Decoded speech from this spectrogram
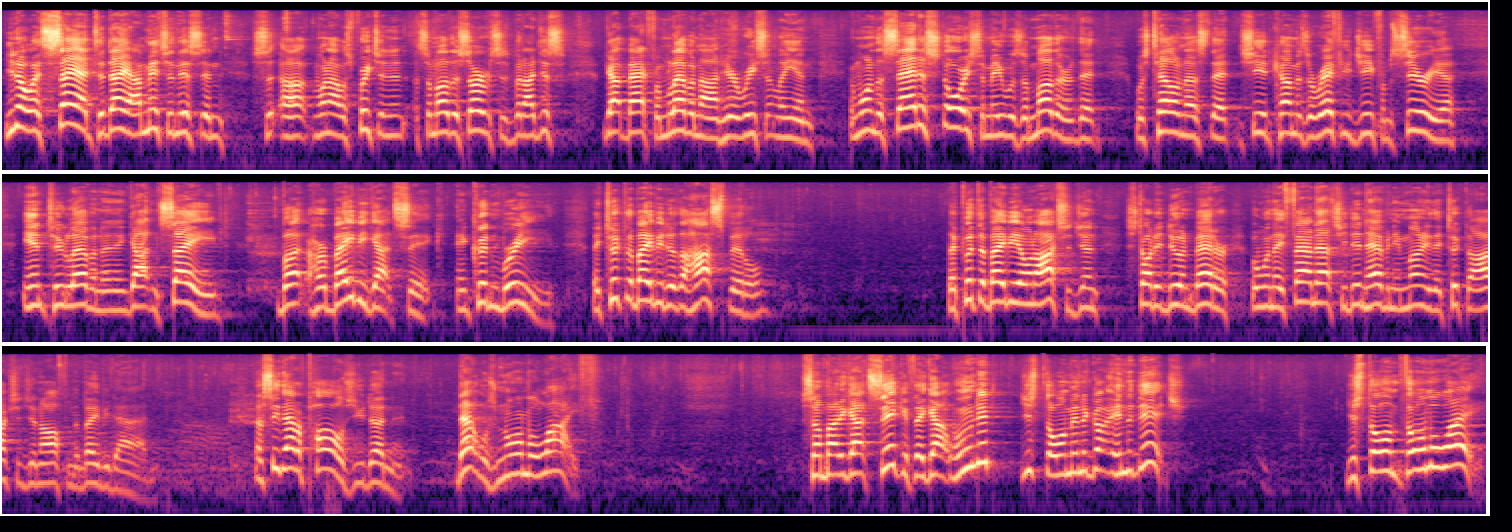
You know, it's sad today. I mentioned this in, uh, when I was preaching in some other services, but I just got back from Lebanon here recently, and, and one of the saddest stories to me was a mother that was telling us that she had come as a refugee from Syria into Lebanon and gotten saved, but her baby got sick and couldn't breathe. They took the baby to the hospital. They put the baby on oxygen, started doing better. But when they found out she didn't have any money, they took the oxygen off and the baby died. Now, see, that appalls you, doesn't it? That was normal life. Somebody got sick, if they got wounded, just throw them in the, in the ditch. Just throw them, throw them away.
